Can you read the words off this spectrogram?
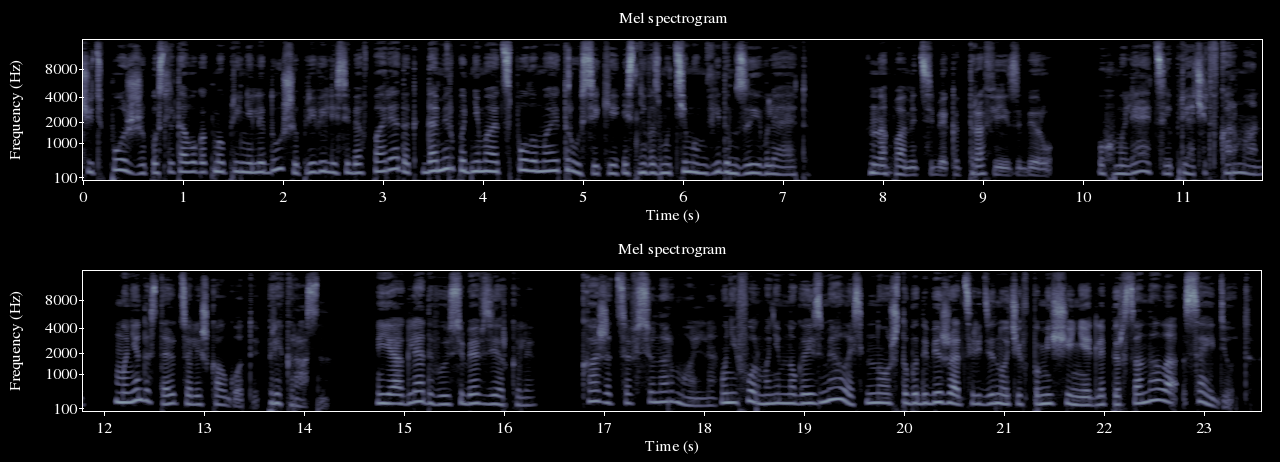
Чуть позже, после того, как мы приняли душ и привели себя в порядок, Дамир поднимает с пола мои трусики и с невозмутимым видом заявляет. «На память себе как трофей заберу». Ухмыляется и прячет в карман. Мне достаются лишь колготы. Прекрасно. Я оглядываю себя в зеркале. Кажется, все нормально. Униформа немного измялась, но чтобы добежать среди ночи в помещение для персонала, сойдет.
